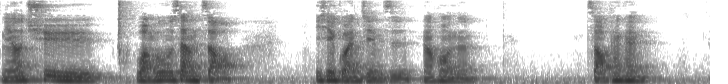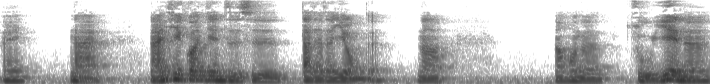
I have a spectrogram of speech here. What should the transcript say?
你要去网络上找一些关键字，然后呢找看看，哎哪哪一些关键字是大家在用的，那然后呢主页呢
